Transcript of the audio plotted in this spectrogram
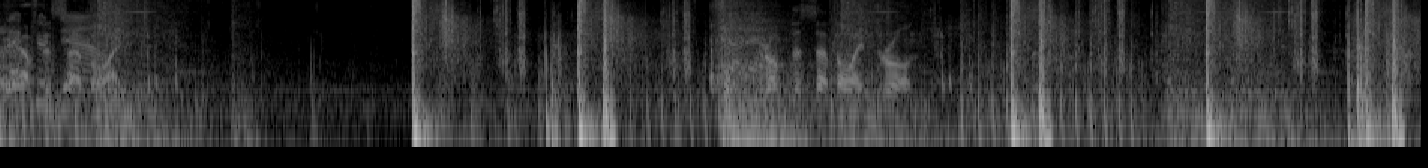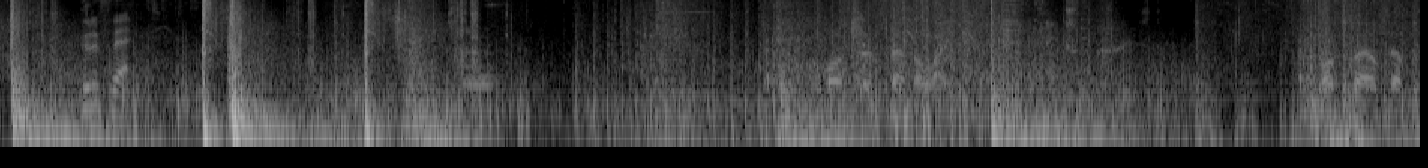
We have the satellite. Drop the satellite drone. Good effect. Lost satellite. Hostiles have the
